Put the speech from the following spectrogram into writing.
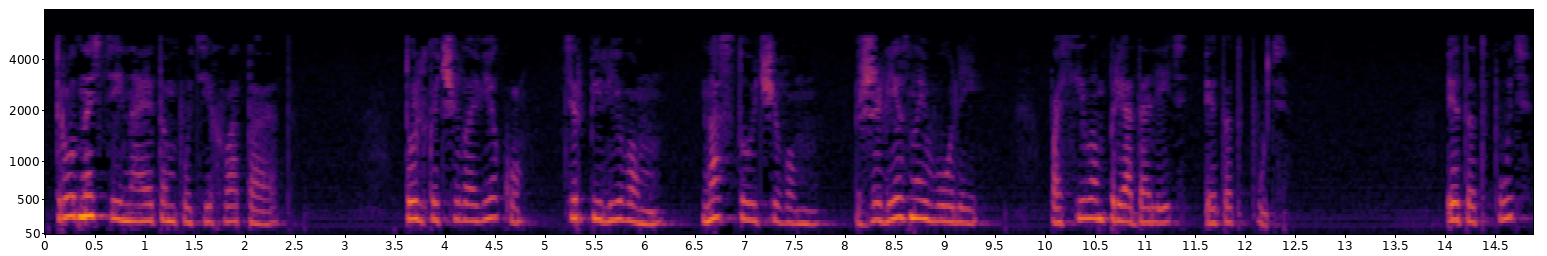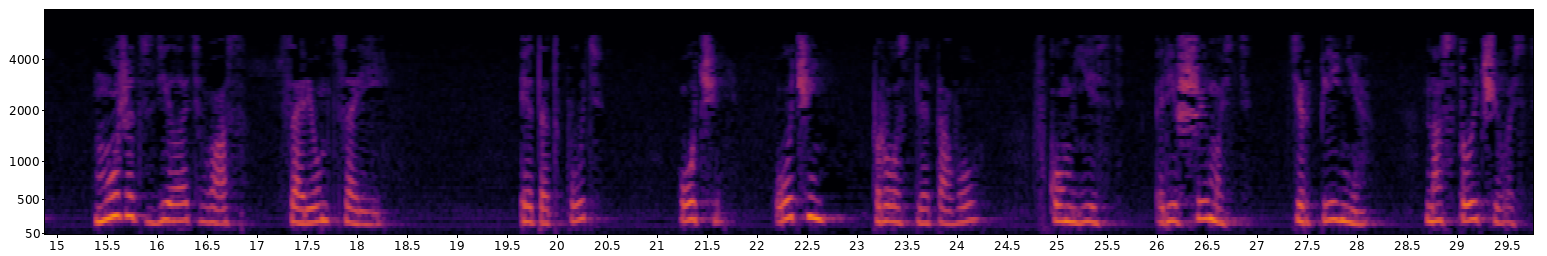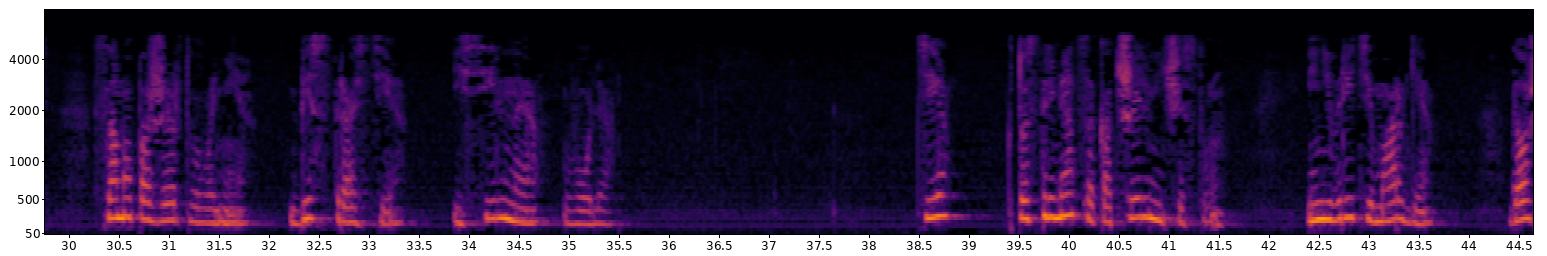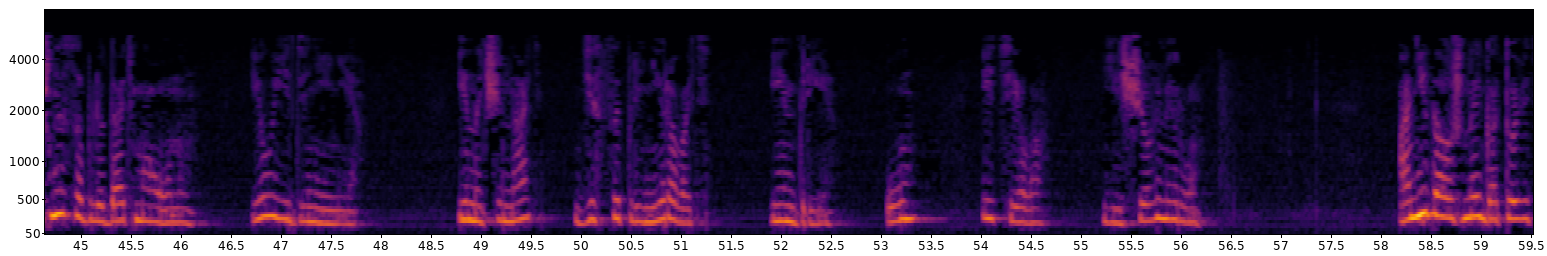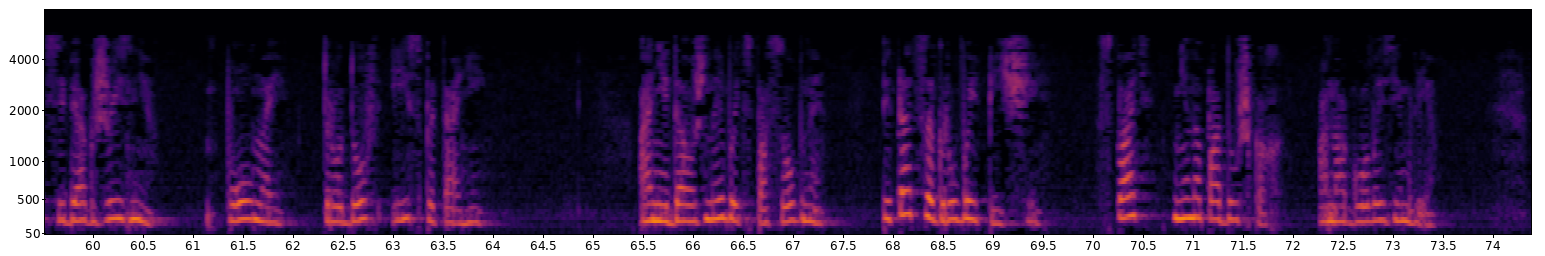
трудностей на этом пути хватает. Только человеку, терпеливому, настойчивому, железной волей, по силам преодолеть этот путь. Этот путь может сделать вас царем царей. Этот путь очень, очень прост для того, в ком есть решимость, терпение, настойчивость, самопожертвование, бесстрастие и сильная воля. Те, кто стремятся к отшельничеству и не врите марге, должны соблюдать мауну и уединение и начинать дисциплинировать индрии, ум и тело еще в миру. Они должны готовить себя к жизни, полной трудов и испытаний. Они должны быть способны питаться грубой пищей, спать не на подушках, а на голой земле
